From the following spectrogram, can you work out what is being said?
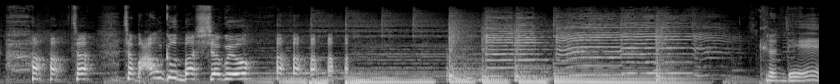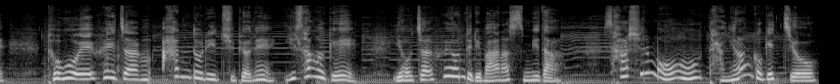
자, 자, 마음껏 마시자고요. 그런데 동호회 회장 한돌이 주변에 이상하게 여자 회원들이 많았습니다. 사실 뭐 당연한 거겠죠.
